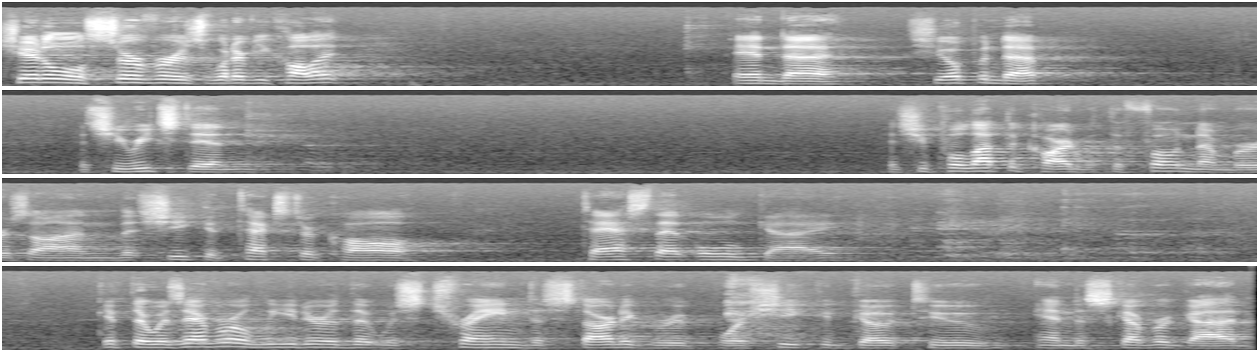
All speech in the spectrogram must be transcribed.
She had a little server's, whatever you call it. And uh, she opened up and she reached in and she pulled out the card with the phone numbers on that she could text or call to ask that old guy if there was ever a leader that was trained to start a group where she could go to and discover God,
